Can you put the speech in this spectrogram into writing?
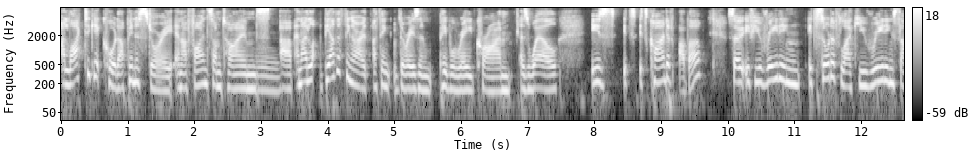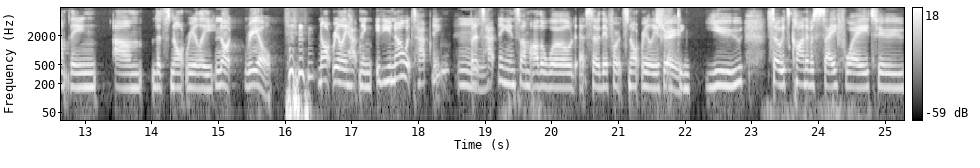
I like to get caught up in a story, and I find sometimes, um, and I the other thing I, I think the reason people read crime as well is it's it's kind of other. So if you're reading, it's sort of like you reading something um, that's not really Not real. not really happening. If You know it's happening, but it's happening in some other world, uh, so therefore it's not really True. affecting you. So it's kind of a safe way to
